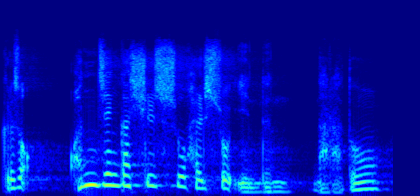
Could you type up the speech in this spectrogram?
그래서 언젠가 실수할 수 있는 나라도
